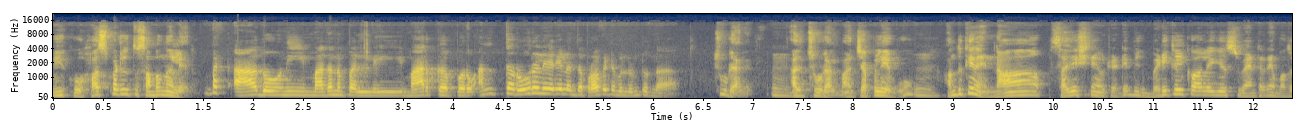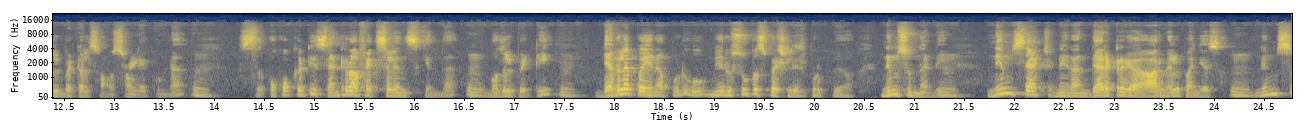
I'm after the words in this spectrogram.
మీకు హాస్పిటల్తో సంబంధం లేదు. బట్ ఆదోని మదనపల్లి మార్కాపురం అంత రూరల్ ఏరియాలో అంత ప్రాఫిటబుల్ ఉంటుందా? చూడాలి. అది చూడాలి. మనం చెప్పలేము. అందుకనే నా సజెషన్ ఏమిటంటే మీకు మెడికల్ కాలేజెస్ వెంటనే మొదలు పెట్టాల్సిన అవసరం లేకుండా ఒక్కొక్కటి సెంటర్ ఆఫ్ ఎక్సలెన్స్ కింద మొదలుపెట్టి డెవలప్ అయినప్పుడు మీరు సూపర్ స్పెషలిస్ట్ ఇప్పుడు నిమ్స్ ఉందండి. నిమ్స్ యాక్చువల్ నేను డైరెక్టర్గా ఆరు నెలలు పనిచేస్తాను NIMS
